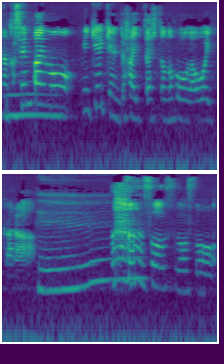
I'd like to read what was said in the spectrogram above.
なんか先輩も未経験で入った人の方が多いから。へえ そうそうそ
